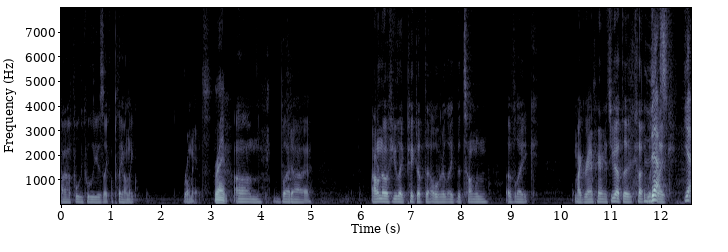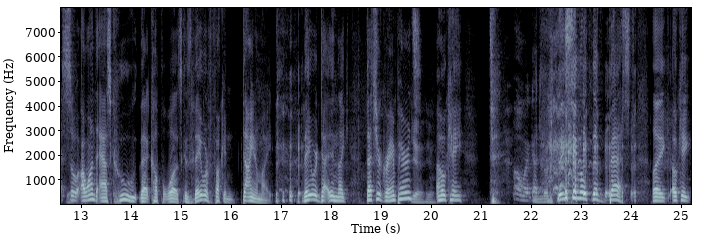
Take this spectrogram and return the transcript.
uh, "Fooly Cooly" is like a play on like romance. Right. Um, but uh, I don't know if you like picked up the over like the tone of like my grandparents. You have to cut with Yes. like Yes. Yeah. So I wanted to ask who that couple was because they were fucking dynamite. they were di- and like that's your grandparents. yeah, yeah. Okay. oh my god. they seem like the best. Like okay,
